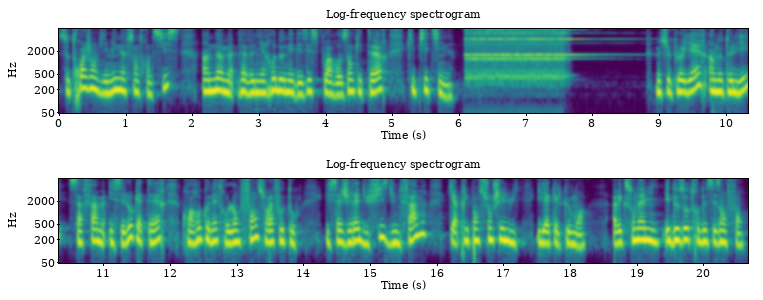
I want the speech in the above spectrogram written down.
Ce 3 janvier 1936, un homme va venir redonner des espoirs aux enquêteurs qui piétinent. Monsieur Ployer, un hôtelier, sa femme et ses locataires croient reconnaître l'enfant sur la photo. Il s'agirait du fils d'une femme qui a pris pension chez lui il y a quelques mois, avec son ami et deux autres de ses enfants.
